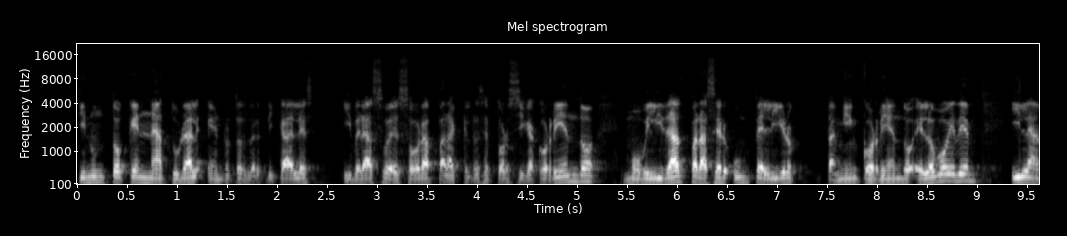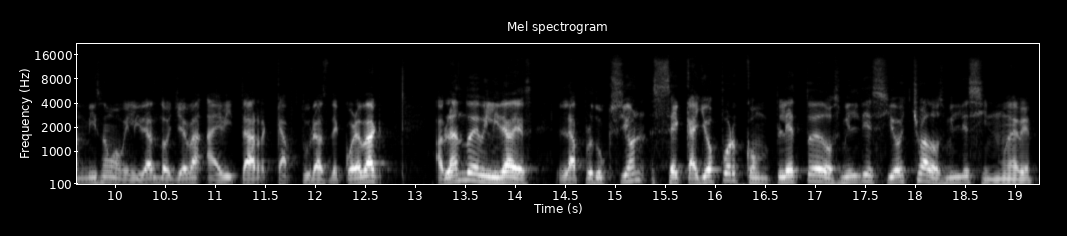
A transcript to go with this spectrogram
Tiene un toque natural en rutas verticales y brazo de sobra para que el receptor siga corriendo. Movilidad para hacer un peligro también corriendo el ovoide. Y la misma movilidad lo lleva a evitar capturas de coreback. Hablando de habilidades, la producción se cayó por completo de 2018 a 2019.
